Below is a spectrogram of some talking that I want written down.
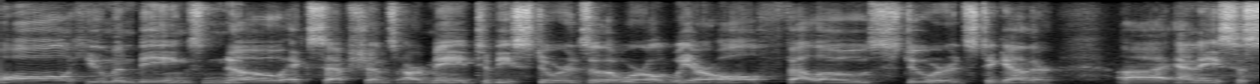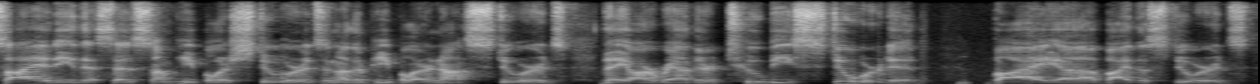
all human beings, no exceptions, are made to be stewards of the world. We are all fellow stewards together. Uh, and a society that says some people are stewards and other people are not stewards, they are rather to be stewarded by, uh, by the stewards,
